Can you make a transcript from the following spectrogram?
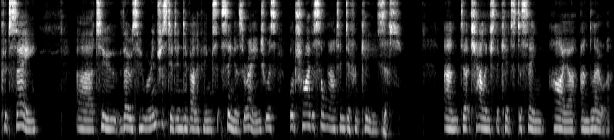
could say uh, to those who were interested in developing singers' range was we'll try the song out in different keys Yes. and uh, challenge the kids to sing higher and lower.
